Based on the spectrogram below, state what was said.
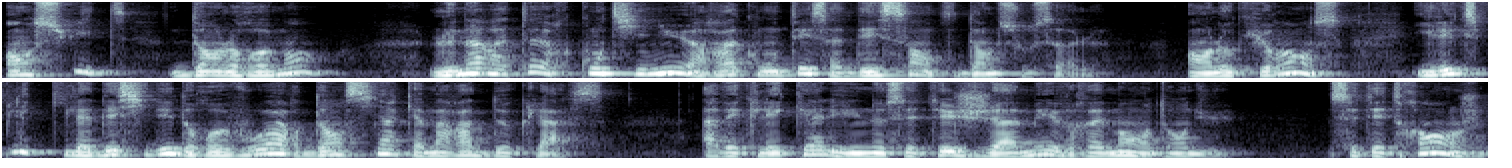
Ensuite, dans le roman, le narrateur continue à raconter sa descente dans le sous-sol. En l'occurrence, il explique qu'il a décidé de revoir d'anciens camarades de classe, avec lesquels il ne s'était jamais vraiment entendu. C'est étrange,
